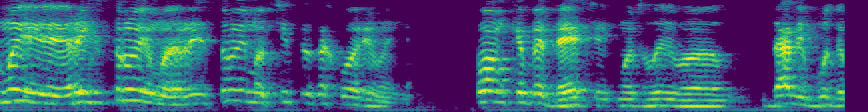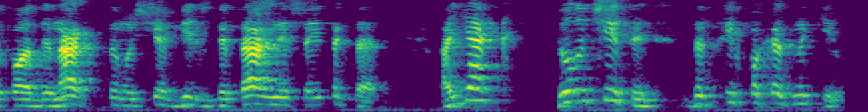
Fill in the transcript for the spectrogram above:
ми реєструємо, реєструємо всі ці захворювання. По МКБ-10, можливо, далі буде по 11-му, ще більш детальніше і так далі. А як долучитись до цих показників?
